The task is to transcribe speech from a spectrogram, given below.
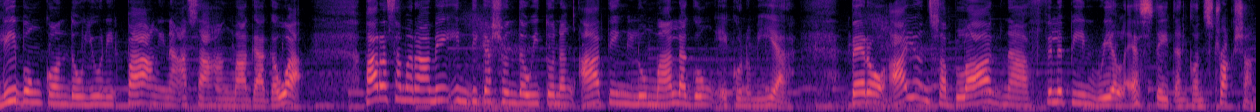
libong condo unit pa ang inaasahang magagawa. Para sa marami, indikasyon daw ito ng ating lumalagong ekonomiya. Pero ayon sa blog na Philippine Real Estate and Construction,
